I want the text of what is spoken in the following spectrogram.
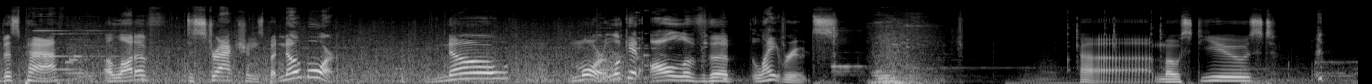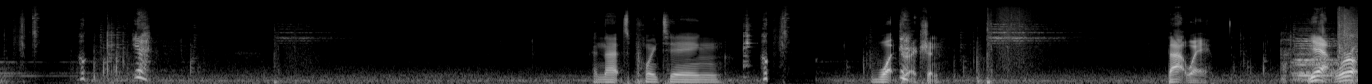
this path. A lot of distractions, but no more. No more. Look at all of the light roots. Uh, most used. Yeah. And that's pointing... What direction? That way. Yeah, we're...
